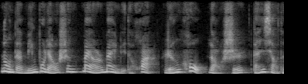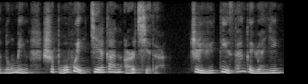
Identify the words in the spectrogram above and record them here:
弄得民不聊生、卖儿卖女的话，仁厚、老实、胆小的农民是不会揭竿而起的。至于第三个原因，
